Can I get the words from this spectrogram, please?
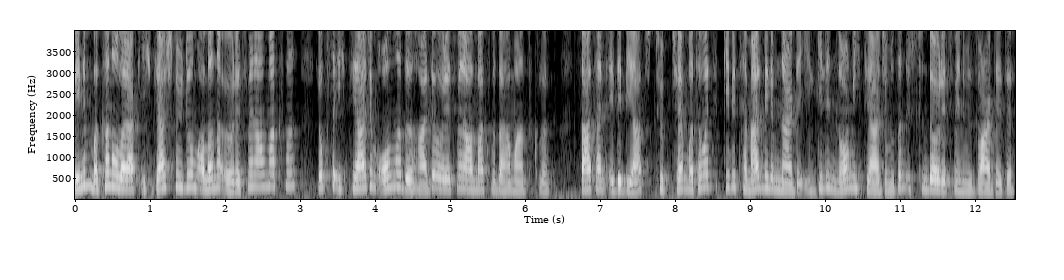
benim bakan olarak ihtiyaç duyduğum alana öğretmen almak mı yoksa ihtiyacım olmadığı halde öğretmen almak mı daha mantıklı? Zaten edebiyat, Türkçe, matematik gibi temel bilimlerde ilgili norm ihtiyacımızın üstünde öğretmenimiz var dedi.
